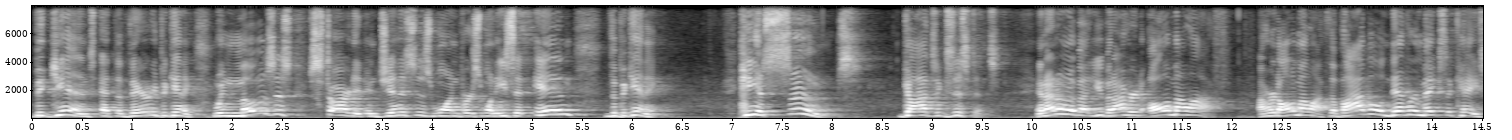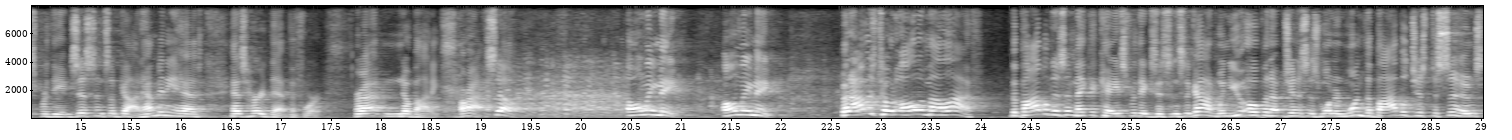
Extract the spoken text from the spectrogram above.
begins at the very beginning, when Moses started in Genesis 1, verse 1, he said, In the beginning. He assumes God's existence. And I don't know about you, but I heard all of my life. I heard all of my life. The Bible never makes a case for the existence of God. How many has, has heard that before? All right? Nobody. All right, so only me. Only me. But I was told all of my life the Bible doesn't make a case for the existence of God. When you open up Genesis 1 and 1, the Bible just assumes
